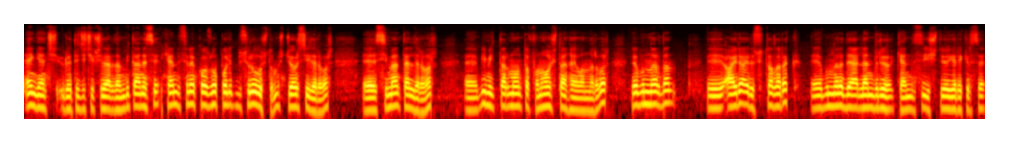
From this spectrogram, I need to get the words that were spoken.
en genç üretici çiftçilerden bir tanesi. Kendisine kozmopolit bir sürü oluşturmuş. Jersey'leri var, e, simentelleri var, e, bir miktar montafonu, Holstein hayvanları var. Ve bunlardan e, ayrı ayrı süt alarak e, bunları değerlendiriyor. Kendisi işliyor gerekirse.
